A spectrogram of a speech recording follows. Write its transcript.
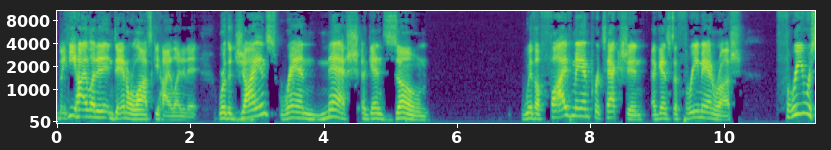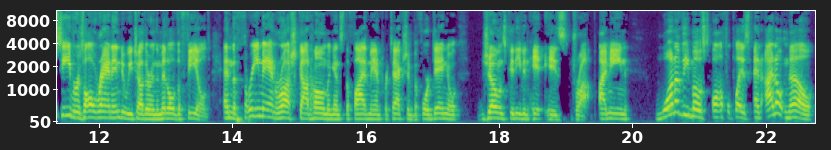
but he highlighted it and Dan Orlovsky highlighted it where the Giants ran mesh against zone with a five man protection against a three man rush. Three receivers all ran into each other in the middle of the field, and the three man rush got home against the five man protection before Daniel Jones could even hit his drop. I mean, one of the most awful plays, and I don't know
